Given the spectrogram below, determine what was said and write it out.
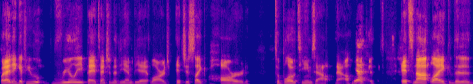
but I think if you really pay attention to the NBA at large, it's just like hard to blow teams out now. Yeah. Like, it's, it's not like the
